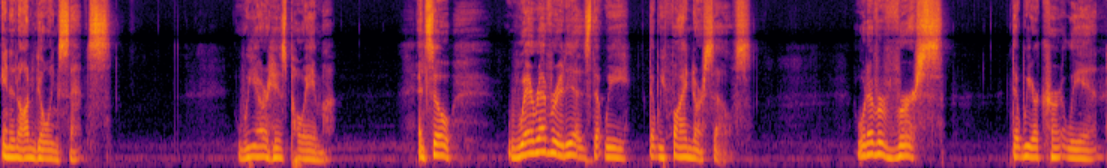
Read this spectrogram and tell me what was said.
in an ongoing sense. We are his poiema. And so wherever it is that we that we find ourselves, whatever verse that we are currently in,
